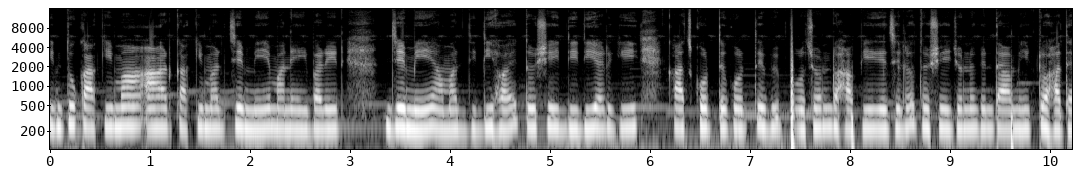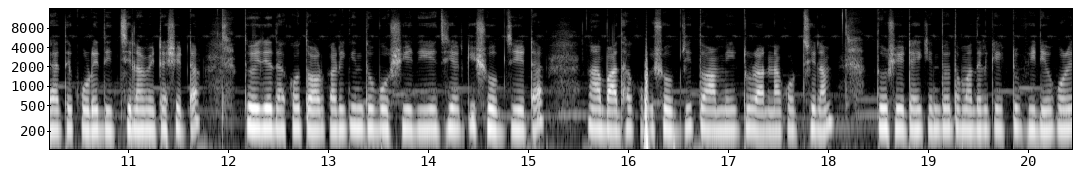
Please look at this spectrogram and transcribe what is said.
কিন্তু কাকিমা আর কাকিমার যে মেয়ে মানে এই বাড়ির যে মেয়ে, আমার দিদি হয়, তো সেই দিদি আর কি কাজ করতে করতে প্রচণ্ড হাঁপিয়ে গেছিল। তো সেই জন্য কিন্তু আমি একটু হাতে হাতে করে দিচ্ছিলাম এটা সেটা। তো এই যে দেখো, তরকারি কিন্তু বসিয়ে দিয়েছি আর কি, সবজি এটা বাঁধাকপি সবজি। তো আমি একটু রান্না করছিলাম। তো সেটাই কিন্তু তোমাদেরকে একটু ভিডিও করে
